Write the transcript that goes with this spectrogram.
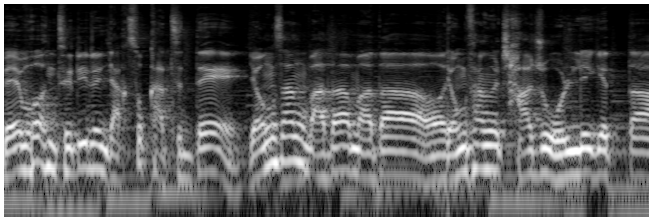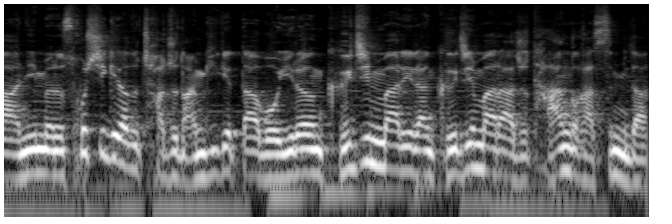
매번 드리는 약속 같은데 영상마다마다 어, 영상을 자주 올리겠다 아니면 소식이라도 자주 남기겠다 뭐 이런 거짓말이랑 거짓말을 아주 다 한 것 같습니다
